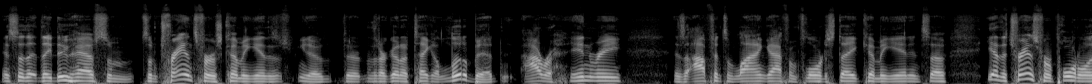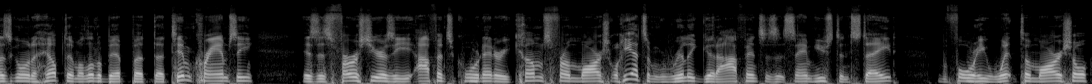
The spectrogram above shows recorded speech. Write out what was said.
And so that they do have some some transfers coming in, you know, that that are going to take a little bit. Ira Henry is an offensive line guy from Florida State coming in, and so yeah, the transfer portal is going to help them a little bit. But uh, Tim Cramsey is his first year as the offensive coordinator. He comes from Marshall. He had some really good offenses at Sam Houston State before he went to Marshall,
